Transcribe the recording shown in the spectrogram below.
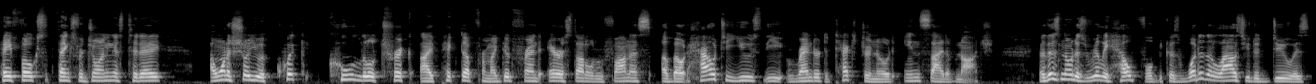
Hey folks, thanks for joining us today. I want to show you a quick, cool little trick I picked up from my good friend Aristotle Rufanis about how to use the render to texture node inside of Notch. Now this node is really helpful because what it allows you to do is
